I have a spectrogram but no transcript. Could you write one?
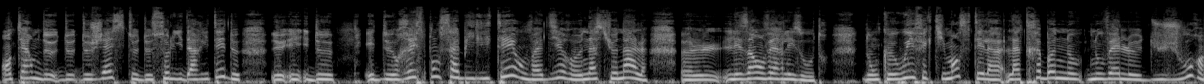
en termes de, de, de, gestes de solidarité de, et, de, et de responsabilité, on va dire, euh, nationale, euh, les uns envers les autres. Donc euh, oui, effectivement, c'était la, la, très bonne nouvelle du jour,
